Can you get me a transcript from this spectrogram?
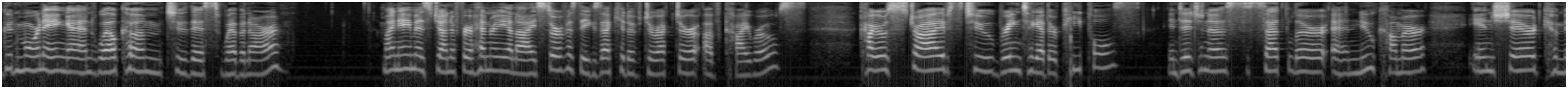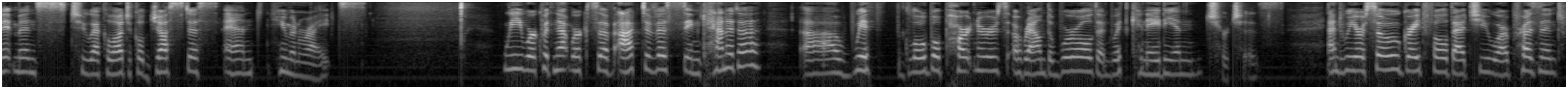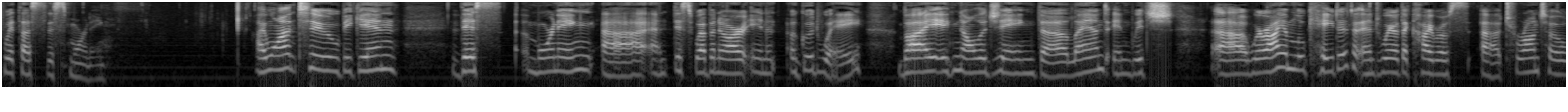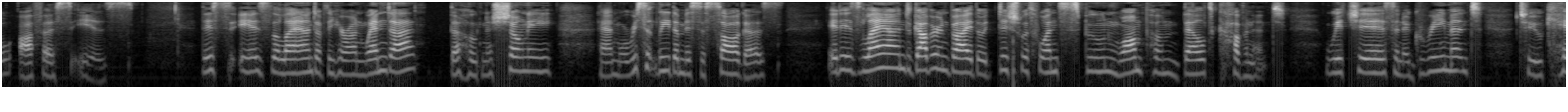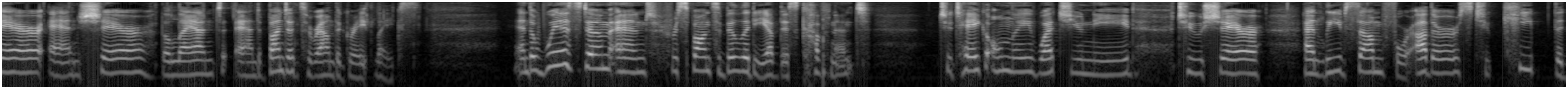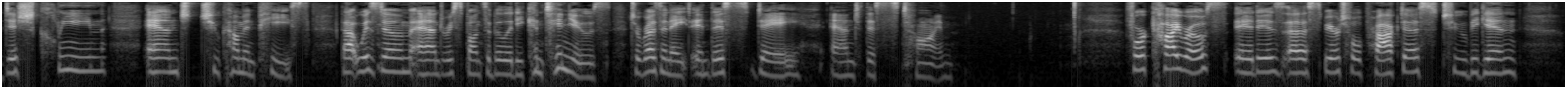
Good morning and welcome to this webinar. My name is Jennifer Henry and I serve as the Executive Director of Kairos. Kairos strives to bring together peoples, Indigenous, settler, and newcomer in shared commitments to ecological justice and human rights. We work with networks of activists in Canada, uh, with global partners around the world, and with Canadian churches and we are so grateful that you are present with us this morning. I want to begin this morning uh, and this webinar in a good way by acknowledging the land in which uh, where I am located and where the Kairos uh, Toronto office is. This is the land of the Huron-Wendat, the Haudenosaunee, and more recently the Mississaugas, it is land governed by the Dish with One Spoon Wampum Belt Covenant, which is an agreement to care and share the land and abundance around the Great Lakes. And the wisdom and responsibility of this covenant to take only what you need, to share and leave some for others, to keep the dish clean, and to come in peace. That wisdom and responsibility continues to resonate in this day and this time. For Kairos, it is a spiritual practice to begin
